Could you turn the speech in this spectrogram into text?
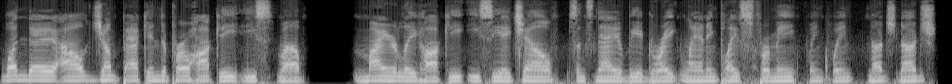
one day I'll jump back into pro hockey. East, well, minor league hockey, ECHL. Cincinnati will be a great landing place for me. Wink, wink, nudge, nudge.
